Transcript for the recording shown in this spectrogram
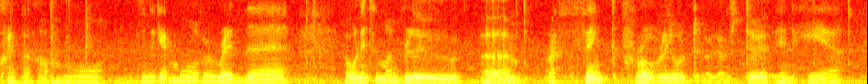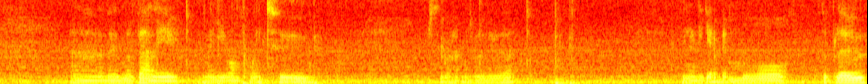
crank that up more, going to get more of a red there. If I went into my blue, um, I think probably I'll have to do it in here. Uh, and then my value, maybe 1.2. See what happens when I do that. You only get a bit more of the blue.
